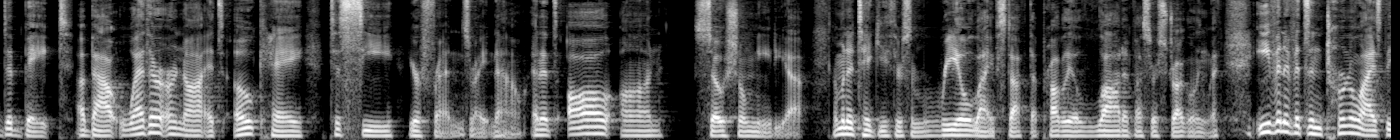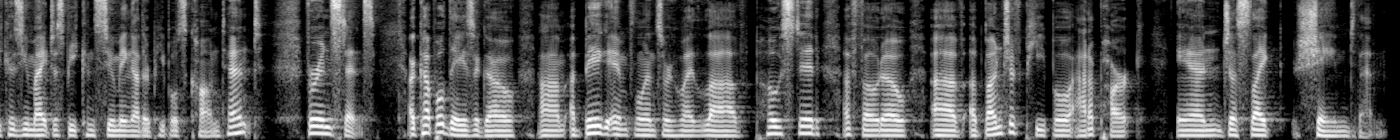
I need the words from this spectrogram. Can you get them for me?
debate about whether or not it's okay to see your friends right now. And it's all on social media. I'm going to take you through some real life stuff that probably a lot of us are struggling with, even if it's internalized because you might just be consuming other people's content. For instance, a couple days ago, um, a big influencer who I love posted a photo of a bunch of people at a park and just like shamed them,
